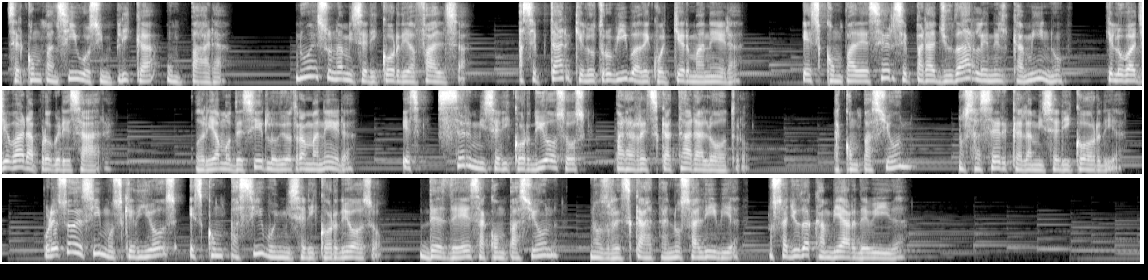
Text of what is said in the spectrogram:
ser compasivos implica un para. No es una misericordia falsa. Aceptar que el otro viva de cualquier manera. Es compadecerse para ayudarle en el camino que lo va a llevar a progresar. Podríamos decirlo de otra manera. Es ser misericordiosos para rescatar al otro. La compasión nos acerca a la misericordia. Por eso decimos que Dios es compasivo y misericordioso. Desde esa compasión nos rescata, nos alivia, nos ayuda a cambiar de vida.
